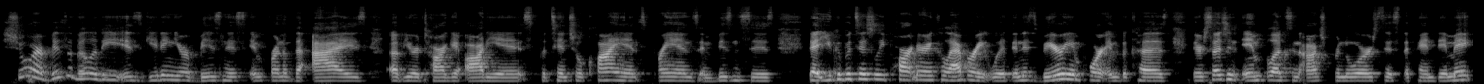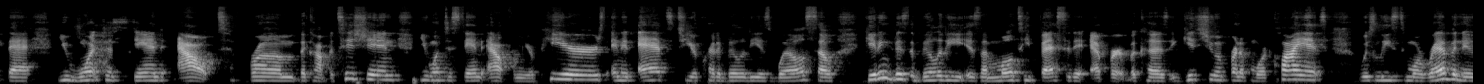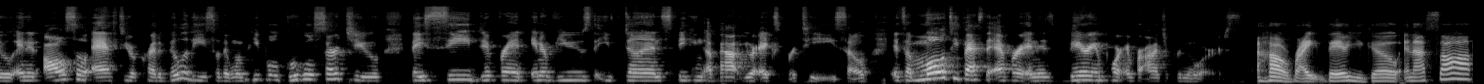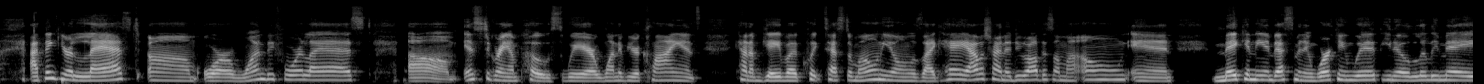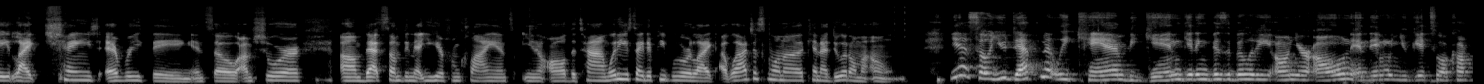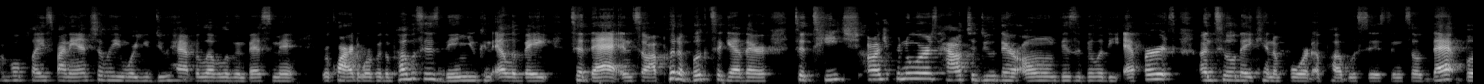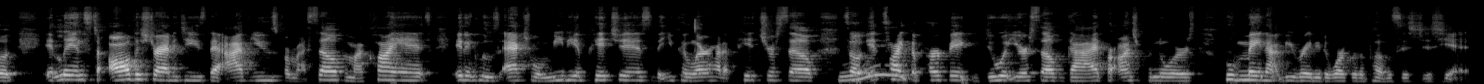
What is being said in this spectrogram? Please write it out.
Sure. Visibility is getting your business in front of the eyes of your target audience, potential clients, brands, and businesses that you could potentially partner and collaborate with. And it's very important because there's such an influx in entrepreneurs since the pandemic that you want to stand out from the competition. You want to stand out from your peers, and it adds to your credibility as well. So, getting visibility is a multifaceted effort because it gets you in front of more clients, which leads to more revenue. And it also adds to your credibility so that when people Google search you, they see different interviews that you've done speaking about your expertise. So it's a multifaceted effort and it's very important for entrepreneurs. All right, there you go. And I saw, I think your last um or one before last um Instagram post where one of your clients kind of gave a quick testimonial and was like, "Hey, I was trying to do all this on my own and making the investment and working with, you know, Lillie Mae like changed everything." And so I'm sure um that's something that you hear from clients, you know, all the time. What do you say to people who are like, "Well, I just want to can I do it on my own?" Yeah, so you definitely can begin getting visibility on your own. And then when you get to a comfortable place financially where you do have the level of investment required to work with a publicist, then you can elevate to that. And so I put a book together to teach entrepreneurs how to do their own visibility efforts until they can afford a publicist. And so that book, it lends to all the strategies that I've used for myself and my clients. It includes actual media pitches so that you can learn how to pitch yourself. So Ooh. it's like the perfect do it yourself guide for entrepreneurs who may not be ready to work with a publicist just yet.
